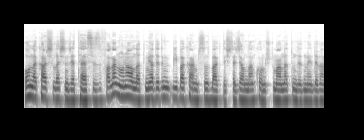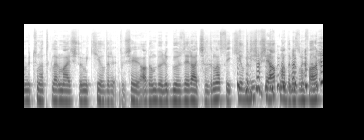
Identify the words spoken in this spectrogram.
Onunla karşılaşınca telsizli falan onu anlattım. Ya dedim bir bakar mısınız? Baktı işte camdan konuştum anlattım dedim evde ben bütün atıklarımı ayrıştırıyorum. iki yıldır şey adam böyle gözleri açıldı. Nasıl iki yıldır hiçbir şey atmadınız mı falan.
